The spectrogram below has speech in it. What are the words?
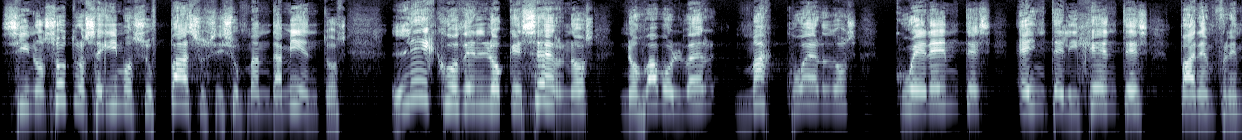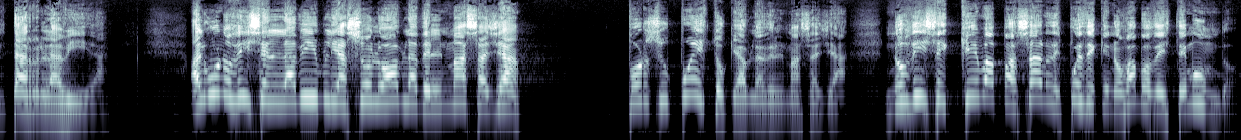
si nosotros seguimos sus pasos y sus mandamientos, lejos de enloquecernos, nos va a volver más cuerdos, coherentes e inteligentes para enfrentar la vida. Algunos dicen la Biblia solo habla del más allá. Por supuesto que habla del más allá. Nos dice qué va a pasar después de que nos vamos de este mundo.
